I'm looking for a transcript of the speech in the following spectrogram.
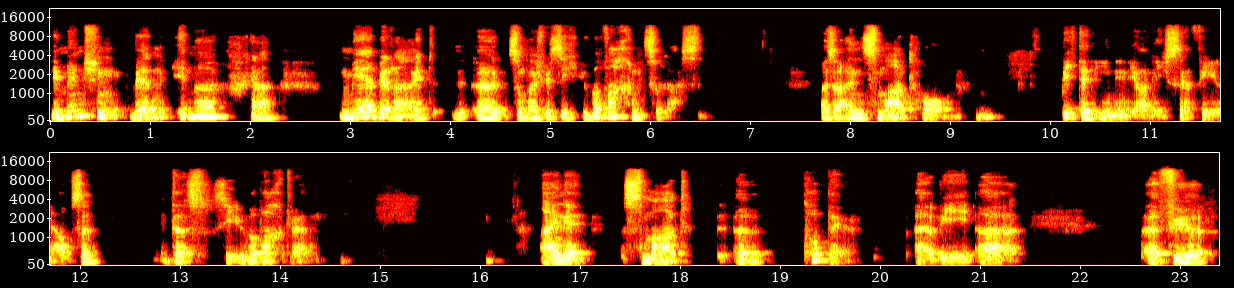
Die Menschen werden immer ja, mehr bereit, äh, zum Beispiel sich überwachen zu lassen. Also ein Smart Home bietet ihnen ja nicht sehr viel, außer dass sie überwacht werden. Eine Smart äh, Puppe äh, wie äh, äh für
